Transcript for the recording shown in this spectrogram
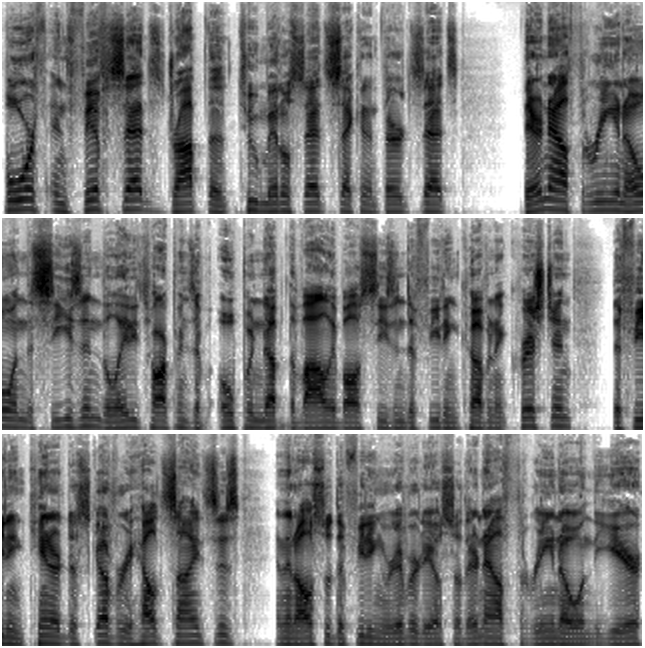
fourth, and fifth sets, drop the two middle sets, second and third sets. They're now 3 0 in the season. The Lady Tarpons have opened up the volleyball season, defeating Covenant Christian, defeating Kenner Discovery Health Sciences, and then also defeating Riverdale. So they're now 3 0 in the year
